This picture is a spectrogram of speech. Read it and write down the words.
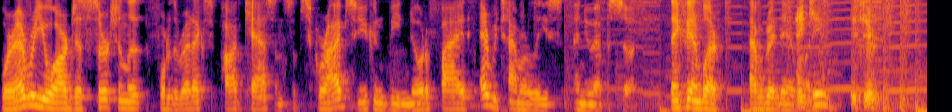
wherever you are, just search and for the Red X podcast and subscribe so you can be notified every time I release a new episode. Thanks again, Blair. Have a great day, everybody. Thank you. You too.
